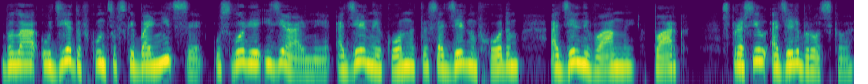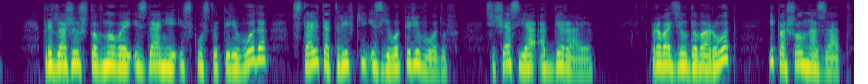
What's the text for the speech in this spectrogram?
была у деда в Кунцевской больнице условия идеальные, отдельная комната с отдельным входом, отдельной ванной, парк. Спросил о деле Бродского. Предложил, что в новое издание «Искусство перевода» вставит отрывки из его переводов. Сейчас я отбираю. Проводил до ворот и пошел назад.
